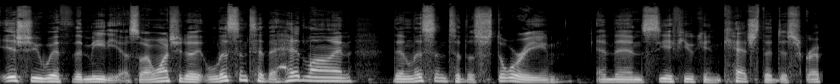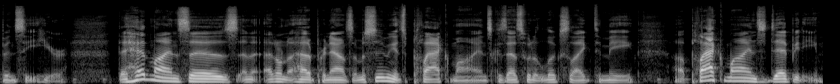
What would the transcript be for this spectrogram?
issue with the media. So I want you to listen to the headline, then listen to the story, and then see if you can catch the discrepancy here. The headline says, and I don't know how to pronounce it, I'm assuming it's Plaquemines because that's what it looks like to me. Uh, Plaquemines deputy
